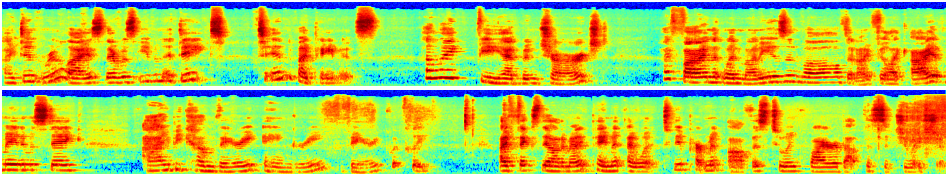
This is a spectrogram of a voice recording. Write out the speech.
I didn't realize there was even a date to end my payments. A late fee had been charged. I find that when money is involved and I feel like I have made a mistake, I become very angry very quickly. I fixed the automatic payment. I went to the apartment office to inquire about the situation.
